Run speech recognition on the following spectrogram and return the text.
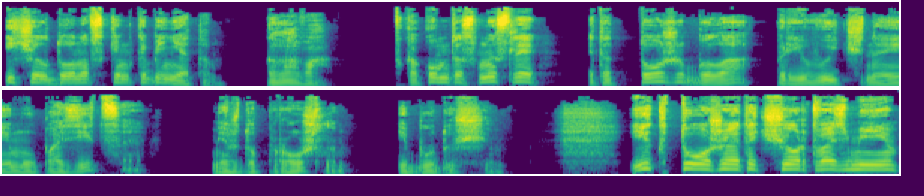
и челдоновским кабинетом, голова. В каком-то смысле это тоже была привычная ему позиция между прошлым и будущим. «И кто же это, черт возьми?»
